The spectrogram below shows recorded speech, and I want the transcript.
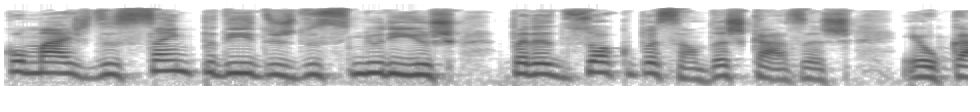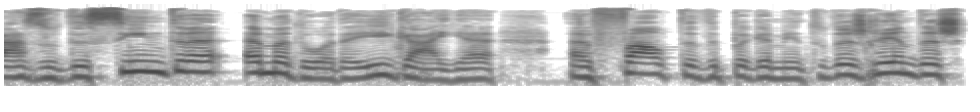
com mais de 100 pedidos de senhorios para desocupação das casas. É o caso de Sintra, Amadora e Gaia. A falta de pagamento das rendas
